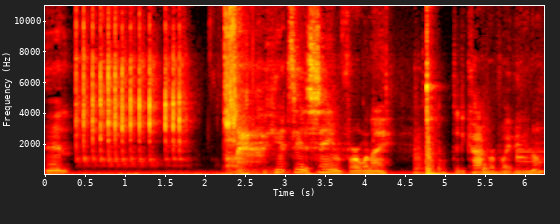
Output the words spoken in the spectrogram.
And can't say the same for when I did the copper piping, you know?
